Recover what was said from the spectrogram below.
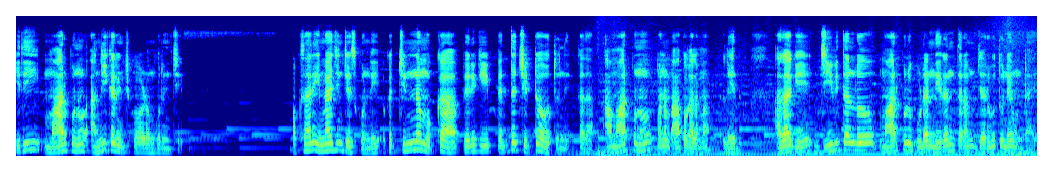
ఇది మార్పును అంగీకరించుకోవడం గురించి. ఒకసారి ఇమాజిన్ చేసుకోండి ఒక చిన్న మొక్క పెరిగి పెద్ద చెట్టు అవుతుంది కదా. ఆ మార్పును మనం ఆపగలమా? లేదు. అలాగే జీవితంలో మార్పులు కూడా నిరంతరం జరుగుతూనే ఉంటాయి.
